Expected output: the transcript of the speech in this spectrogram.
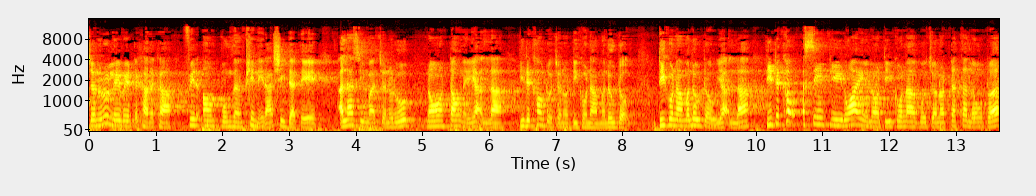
ကျွန်တော်တို့လည်းပဲတစ်ခါတစ်ခါဖီရ်အောင်ပုံစံဖြစ်နေတာရှိတတ်တယ်အလ္လာဟ်စီမှာကျွန်တော်တို့နော်တောင်းတယ်ရအလ္လာဒီတစ်ခေါက်တော့ကျွန်တော်ဒီကုနာမလုပ်တော့ဒီကုနာမလုပ်တော့ရအလ္လာဒီတစ်ခေါက်အစဉ်ပြေသွားရင်တော့ဒီကုနာကိုကျွန်တော်တက်သက်လုံးအတွက်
